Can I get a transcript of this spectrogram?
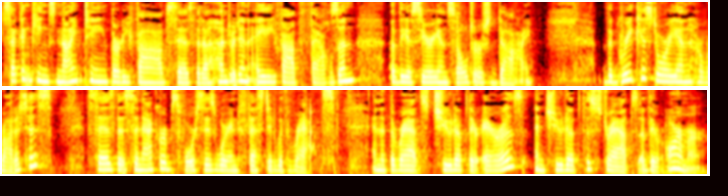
2 Kings 19:35 says that 185,000 of the Assyrian soldiers die. The Greek historian Herodotus says that Sennacherib's forces were infested with rats and that the rats chewed up their arrows and chewed up the straps of their armor.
